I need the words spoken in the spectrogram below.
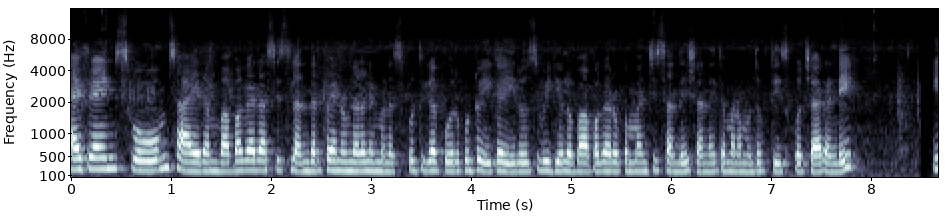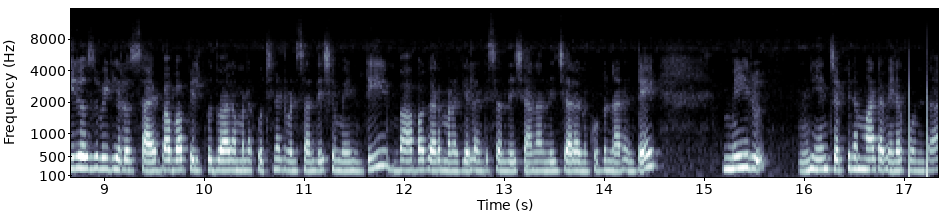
హాయ్ ఫ్రెండ్స్ ఓం సాయిరామ్. బాబాగారు ఆశీస్సులు అందరిపైన ఉండాలని మనస్ఫూర్తిగా కోరుకుంటూ ఇక ఈరోజు వీడియోలో బాబాగారు ఒక మంచి సందేశాన్ని అయితే మన ముందుకు తీసుకొచ్చారండి. ఈరోజు వీడియోలో సాయిబాబా పిలుపు ద్వారా మనకు వచ్చినటువంటి సందేశం ఏంటి? బాబాగారు మనకు ఎలాంటి సందేశాన్ని అందించాలనుకుంటున్నారంటే మీరు నేను చెప్పిన మాట వినకుండా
